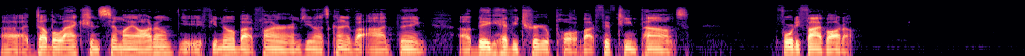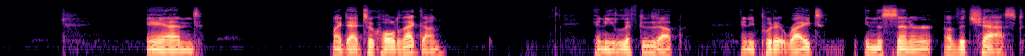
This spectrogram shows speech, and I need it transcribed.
Uh, a double action semi auto. If you know about firearms, you know it's kind of an odd thing. A big, heavy trigger pull, about 15 pounds. 45 auto. And my dad took hold of that gun and he lifted it up and he put it right in the center of the chest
